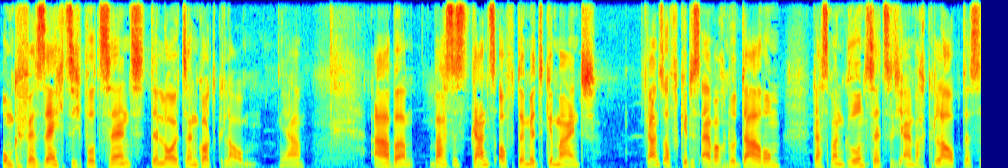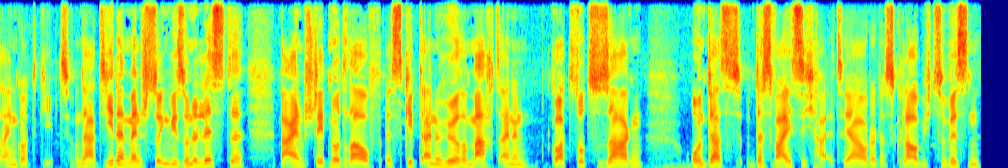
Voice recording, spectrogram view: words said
ungefähr 60 Prozent der Leute an Gott glauben. Ja? Aber was ist ganz oft damit gemeint? Ganz oft geht es einfach nur darum, dass man grundsätzlich einfach glaubt, dass es einen Gott gibt. Und da hat jeder Mensch so irgendwie so eine Liste. Bei einem steht nur drauf, es gibt eine höhere Macht, einen Gott sozusagen. Und das, das weiß ich halt, ja, oder das glaube ich zu wissen.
